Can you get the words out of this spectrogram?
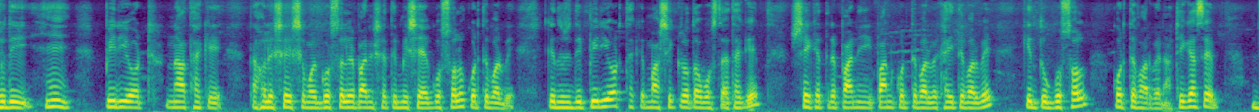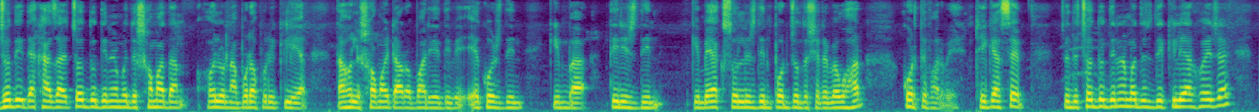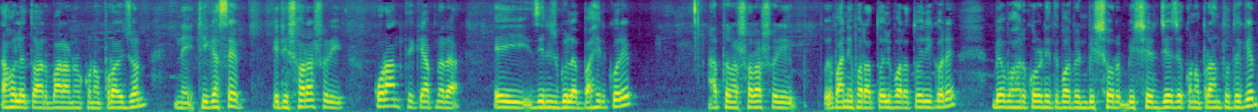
যদি হ্যাঁ পিরিয়ড না থাকে, তাহলে সেই সময় গোসলের পানির সাথে মিশিয়ে গোসলও করতে পারবে। কিন্তু যদি পিরিয়ড থাকে, মাসিকরত অবস্থায় থাকে, সেক্ষেত্রে পানি পান করতে পারবে, খাইতে পারবে, কিন্তু গোসল করতে পারবে না, ঠিক আছে? যদি দেখা যায় চোদ্দ দিনের মধ্যে সমাধান হলো না, পুরোপুরি ক্লিয়ার তাহলে সময়টা আরও বাড়িয়ে দিবে, একুশ দিন কিংবা তিরিশ দিন কিংবা একচল্লিশ দিন পর্যন্ত সেটা ব্যবহার করতে পারবে, ঠিক আছে? যদি চোদ্দ দিনের মধ্যে যদি ক্লিয়ার হয়ে যায়, তাহলে তো আর বাড়ানোর কোনো প্রয়োজন নেই, ঠিক আছে? এটি সরাসরি কোরআন থেকে আপনারা এই জিনিসগুলো বাহির করে আপনারা সরাসরি পানি ভরা, তৈল ভরা তৈরি করে ব্যবহার করে নিতে পারবেন বিশ্বর বিশ্বের যে যে কোনো প্রান্ত থেকে।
